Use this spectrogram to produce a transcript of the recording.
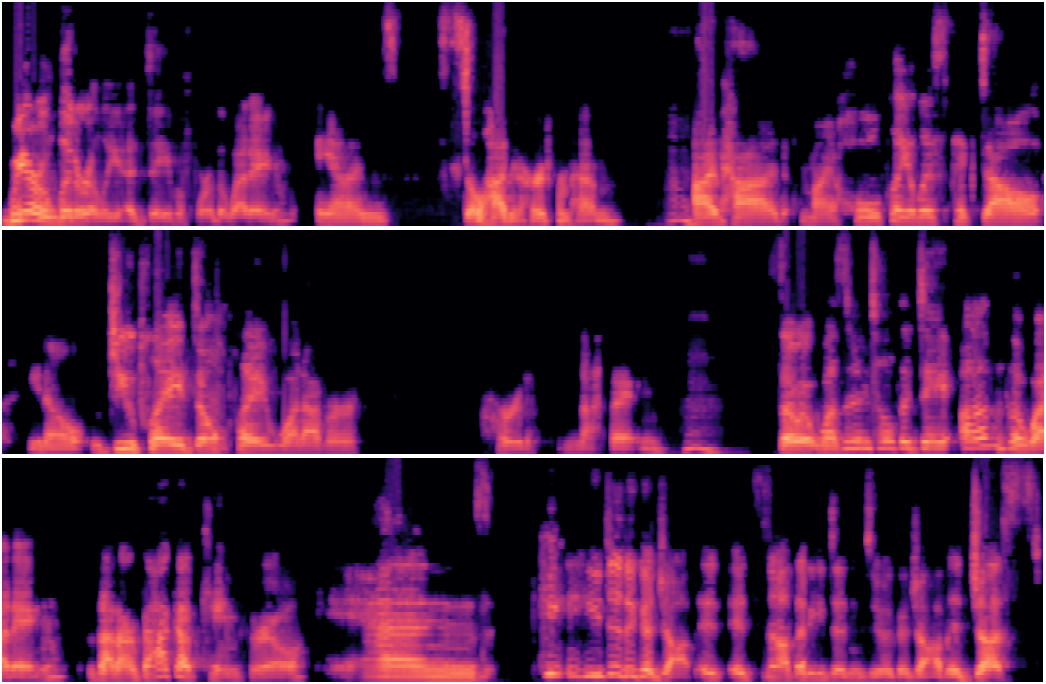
we are literally a day before the wedding and still hadn't heard from him. Mm. I've had my whole playlist picked out, you know, do play, don't play, whatever. Heard nothing. Mm. So it wasn't until the day of the wedding that our backup came through. And he, he did a good job. It, it's not that he didn't do a good job. It just,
